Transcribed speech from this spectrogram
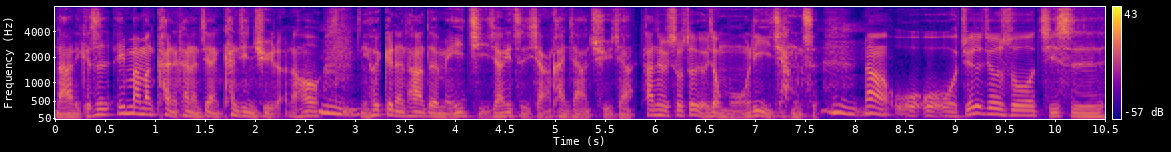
哪里。可是，哎，慢慢看着看着，竟然看进去了，然后你会跟着他的每一集这样一直想要看下去，这样他就说说有一种魔力这样子。嗯，那我我我觉得就是说，其实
